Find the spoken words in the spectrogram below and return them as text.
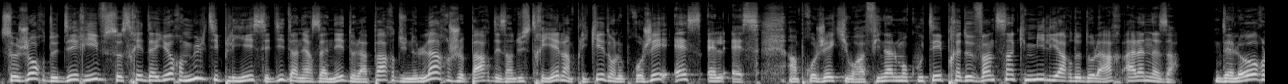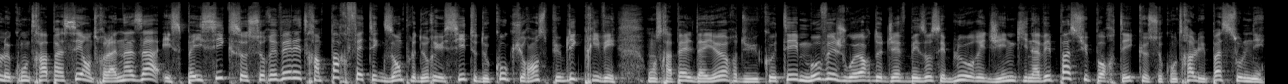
ce genre de dérive se serait d'ailleurs multiplié ces dix dernières années de la part d'une large part des industriels impliqués dans le projet SLS, un projet qui aura finalement coûté près de 25 milliards de dollars à la NASA. Dès lors, le contrat passé entre la NASA et SpaceX se révèle être un parfait exemple de réussite de concurrence publique-privée. On se rappelle d'ailleurs du côté mauvais joueur de Jeff Bezos et Blue Origin qui n'avait pas supporté que ce contrat lui passe sous le nez.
